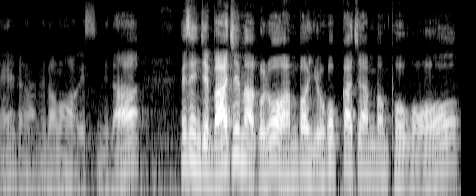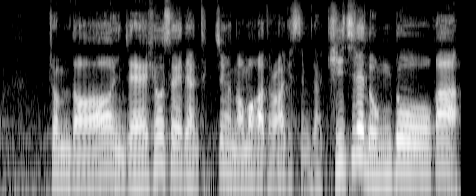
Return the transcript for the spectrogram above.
네, 그 다음에 넘어가겠습니다. 그래서 이제 마지막으로 한번 요거까지 한번 보고 좀 더 이제 효소에 대한 특징을 넘어가도록 하겠습니다. 기질의 농도가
